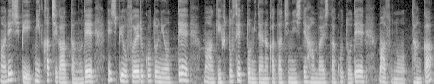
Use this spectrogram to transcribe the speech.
まあ、レシピに価値があったのでレシピを添えることによって、まあ、ギフトセットみたいな形にして販売したことで、まあ、その単価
